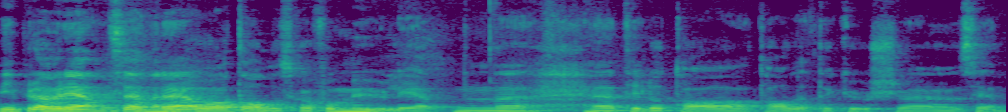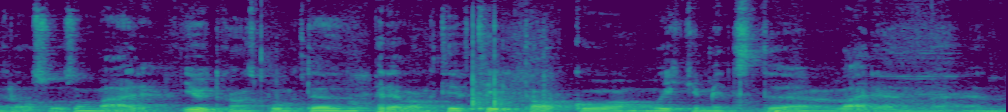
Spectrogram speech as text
vi prøver igjen senere, og at alle skal få muligheten eh, til å ta, ta dette kurset senere også, som er i utgangspunktet en preventivt tiltak, og, og ikke minst eh, være en, en,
